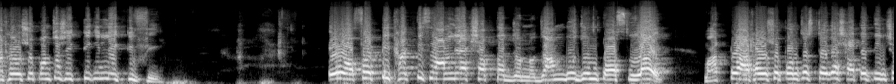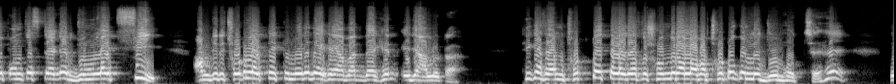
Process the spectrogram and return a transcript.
আঠারোশো পঞ্চাশ, একটি কিনলে একটি ফ্রি এই অফারটি থাকতেছে অনলি এক সপ্তাহের জন্য। জাম্বু জুম টর্চ লাইট মাত্র আঠারোশো পঞ্চাশ টাকা, সাথে তিনশো পঞ্চাশ টাকার জুম লাইট ফ্রি আমি যদি ছোট লাইটটা একটু মেরে দেখে আবার দেখেন এই যে আলোটা। ঠিক আছে, আমি ছোট্ট একটা লাইট এত সুন্দর আলো, আবার ছোট করলে জুম হচ্ছে হ্যাঁ? তো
